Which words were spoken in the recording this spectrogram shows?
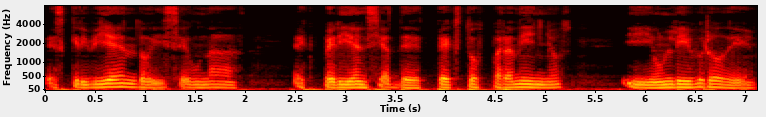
escribiendo, hice unas experiencias de textos para niños y un libro de,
